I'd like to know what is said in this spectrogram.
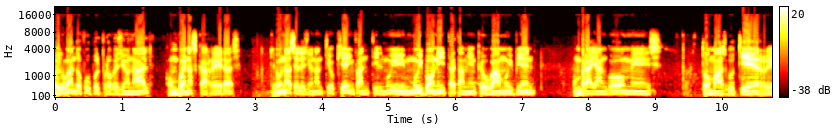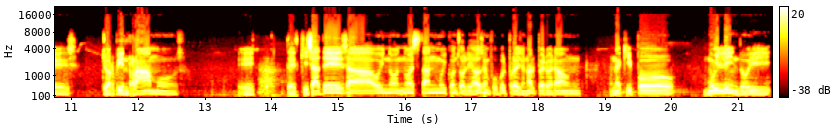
jugando fútbol profesional, con buenas carreras, una selección Antioquia infantil muy, muy bonita también que jugaba muy bien, con Brian Gómez, Tomás Gutiérrez, Jorvin Ramos, eh, quizás de esa hoy no, no están muy consolidados en fútbol profesional, pero era un equipo muy lindo. Y,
